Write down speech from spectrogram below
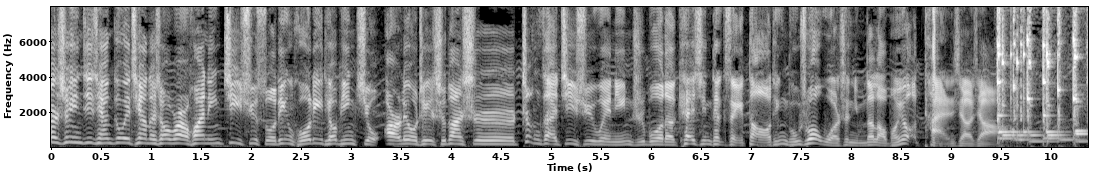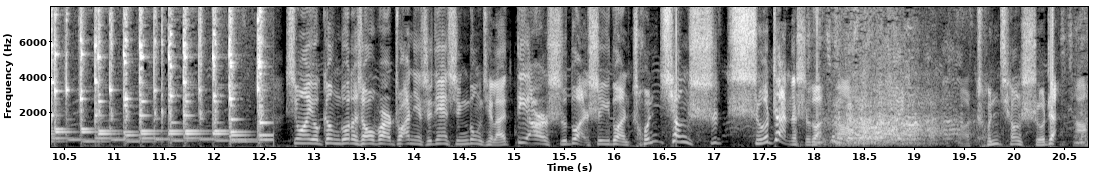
在，收音机前各位亲爱的小伙伴，欢迎您继续锁定活力调频九二六，这一时段是正在继续为您直播的开心 Taxi，道听途说，我是你们的老朋友谭笑笑。希望有更多的小伙伴抓紧时间行动起来。第二时段是一段唇枪舌舌战的时段啊啊，唇枪舌战啊。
